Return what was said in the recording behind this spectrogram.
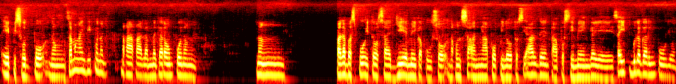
episode po ng sa mga hindi po nag, nakakalam nagkaroon po ng ng palabas po ito sa GMA Kapuso na kung saan nga po piloto si Alden tapos si Mengay eh sa Itbulaga rin po yun.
